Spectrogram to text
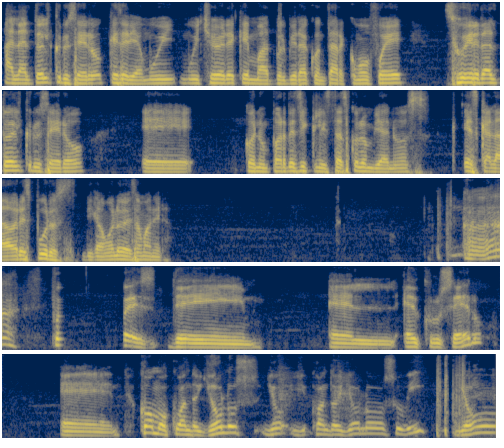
al Alto del Crucero que sería muy, muy chévere que Matt volviera a contar. ¿Cómo fue subir el Alto del Crucero eh, con un par de ciclistas colombianos escaladores puros, digámoslo de esa manera? Ah, pues de el, crucero, eh, como cuando yo los, yo, cuando yo lo subí, yo,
